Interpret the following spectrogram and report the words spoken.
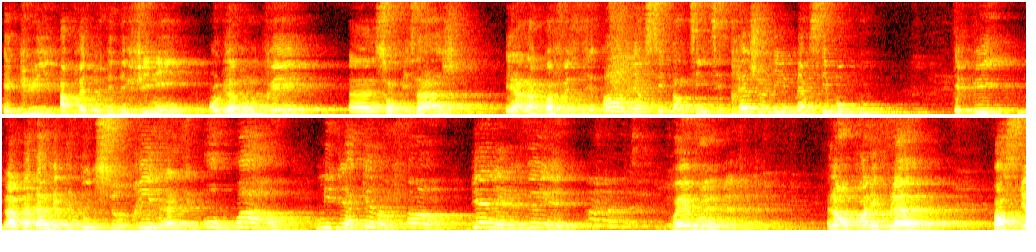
Et puis, après tout était fini, on lui a montré euh, son visage. Et à la coiffeuse, elle dit Oh, merci tantine, c'est très joli, merci beaucoup. Et puis, la madame était toute surprise. Elle a dit Oh, waouh, Milia, quel enfant bien élevé. Voyez-vous? Là, on prend les fleurs. Parce que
